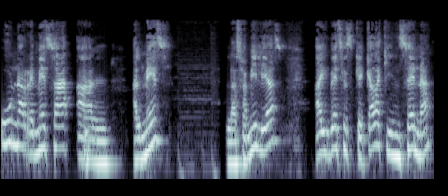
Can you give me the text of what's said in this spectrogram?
una remesa al, al mes las familias. Hay veces que cada quincena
